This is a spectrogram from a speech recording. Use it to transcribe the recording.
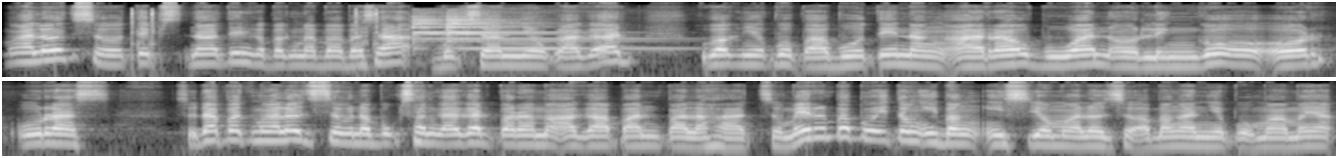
mga lods. So, tips natin kapag nababasa, buksan nyo kagad. Huwag nyo po paabutin ng araw, buwan, or linggo, or oras. So dapat mga lods, so nabuksan ka agad para maagapan pa lahat. So meron pa po itong ibang issue mga lods, so abangan nyo po mamaya.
